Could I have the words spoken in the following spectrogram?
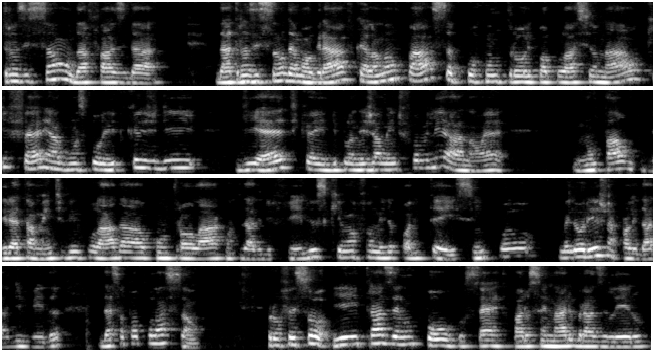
transição da fase da, da transição demográfica, ela não passa por controle populacional que ferem algumas políticas de, de ética e de planejamento familiar, não é? Não está diretamente vinculada ao controlar a quantidade de filhos que uma família pode ter, e sim por melhorias na qualidade de vida dessa população. Professor, e trazendo um pouco, certo, para o cenário brasileiro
